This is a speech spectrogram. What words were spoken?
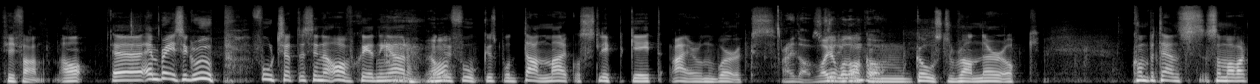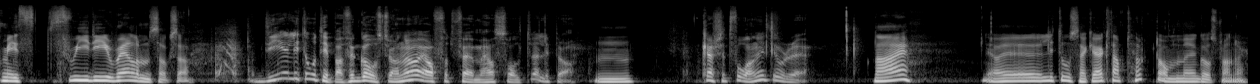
Fy fan. Ja. Uh, Embracer Group fortsätter sina avskedningar. Ja. Med nu fokus på Danmark och Slipgate Ironworks. Aj då, vad jobbar de på? bakom Ghost Runner och kompetens som har varit med i 3D Realms också. Det är lite otippat, för Ghost Runner har jag fått för mig har sålt väldigt bra. Mm. Kanske tvåan inte gjorde det. Nej, jag är lite osäker. Jag har knappt hört om eh, Ghost Runner.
